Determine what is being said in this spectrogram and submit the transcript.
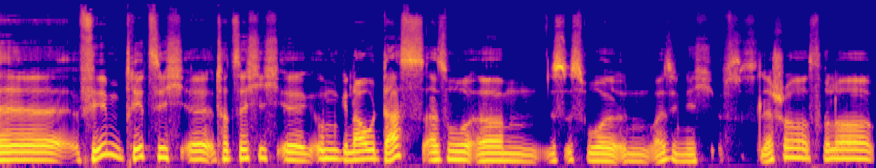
Äh, Film dreht sich äh, tatsächlich äh, um genau das. Also ähm, es ist wohl ein, weiß ich nicht, Slasher, Thriller.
